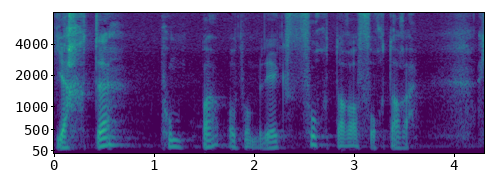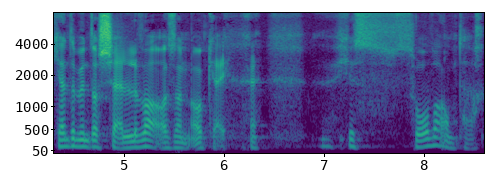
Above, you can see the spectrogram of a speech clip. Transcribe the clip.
Hjertet pumpa og pumpa. Det gikk fortere og fortere. Jeg kjente jeg begynte å skjelve. og sånn, OK, ikke så varmt her.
